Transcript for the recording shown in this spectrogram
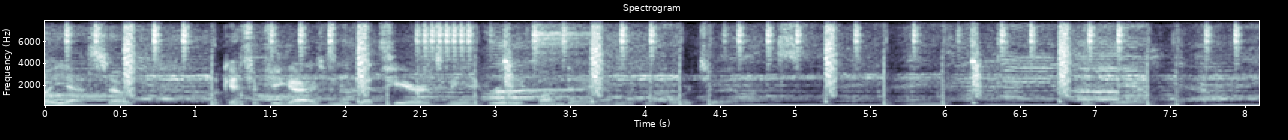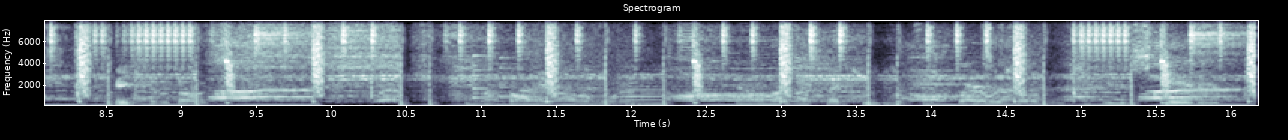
but yeah, so I'll catch up to you guys when it gets here. It's gonna be a really fun day. I'm looking forward to it. To morning. And I'm fireworks really scared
